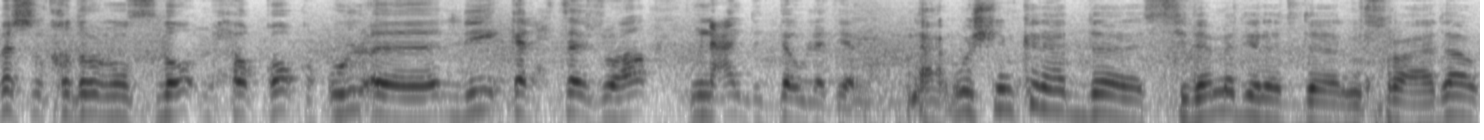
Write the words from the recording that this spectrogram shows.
باش نقدروا نوصلوا الحقوق آه، اللي كنحتاجوها من عند الدولة ديالنا. نعم واش يمكن هاد الاستدامة ديال هاد المشروع هذا؟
